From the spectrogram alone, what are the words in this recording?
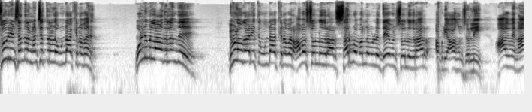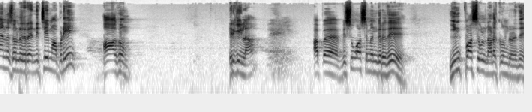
சூரியன் சந்திரன் நட்சத்திரங்களை உண்டாக்கினவர். ஒண்ணுமில்லாததுலேருந்து இவ்வளவு காரியத்தை உண்டாக்குனவர். அவர் சொல்லுகிறார் சர்வ வல்லவுள்ள தேவன் சொல்லுகிறார். அப்படி ஆகும் சொல்லி ஆகவே நான் என்ன சொல்லுகிறேன்? நிச்சயமா அப்படி ஆகும். இருக்கீங்களா? அப்ப விசுவாசம் என்கிறது இம்பாசிபிள் நடக்குங்கிறது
